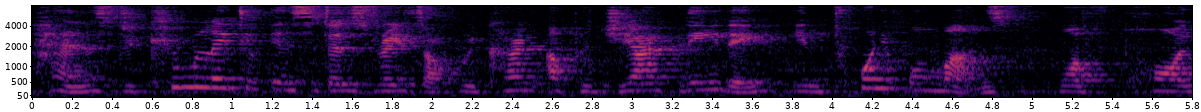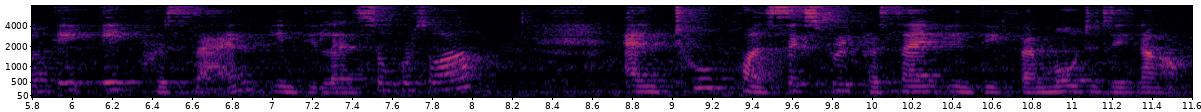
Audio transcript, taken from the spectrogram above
Hence, the cumulative incidence rates of recurrent upper GI bleeding in 24 months was 0.88% in the lansoprazole arm and 2.63% in the famotidine arm.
